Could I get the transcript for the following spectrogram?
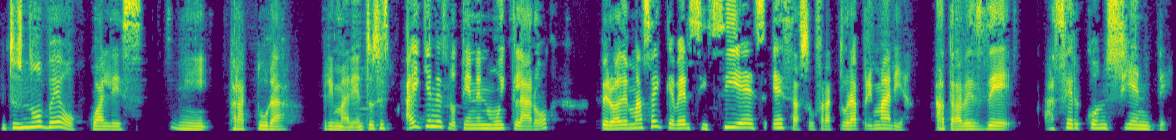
entonces no veo cuál es mi fractura primaria. Entonces, hay quienes lo tienen muy claro, pero además hay que ver si sí es esa su fractura primaria a través de hacer consciente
